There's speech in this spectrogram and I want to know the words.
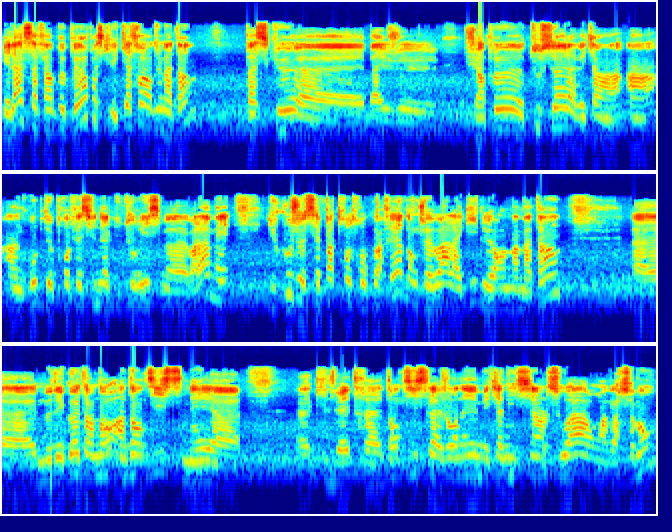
Et là, ça fait un peu peur parce qu'il est 4 heures du matin, parce que euh, bah, je, suis un peu tout seul avec un, groupe de professionnels du tourisme, euh, voilà. Mais du coup, je sais pas trop trop quoi faire, donc je vais voir la guide le lendemain matin. Euh, me dégote un, dentiste, mais euh, qui devait être dentiste la journée, mécanicien le soir ou inversement,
